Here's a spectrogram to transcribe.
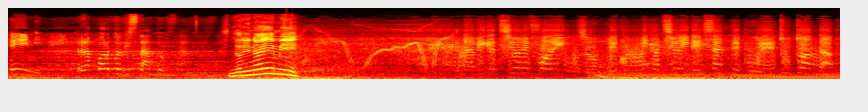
Amy, rapporto di stato. Signorina Amy! Navigazione fuori uso, le comunicazioni dei sette pure, tutto andato.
